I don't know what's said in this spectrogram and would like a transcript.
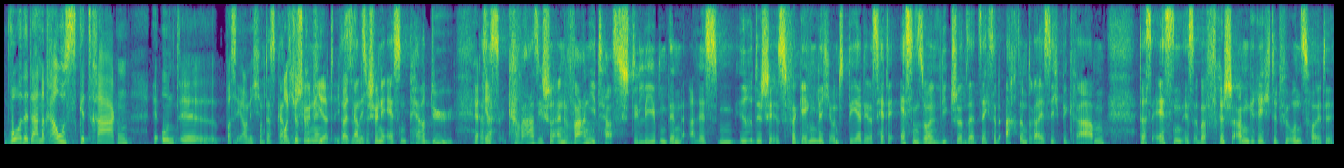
wurde dann rausgetragen und äh, was ich auch nicht. Und das ganze schöne, das ganze schöne Essen perdu. Per- Das ist quasi schon ein Vanitas-Stillleben, denn alles Irdische ist vergänglich und der, der das hätte essen sollen, liegt schon seit 1638 begraben. Das Essen ist aber frisch angerichtet für uns heute.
